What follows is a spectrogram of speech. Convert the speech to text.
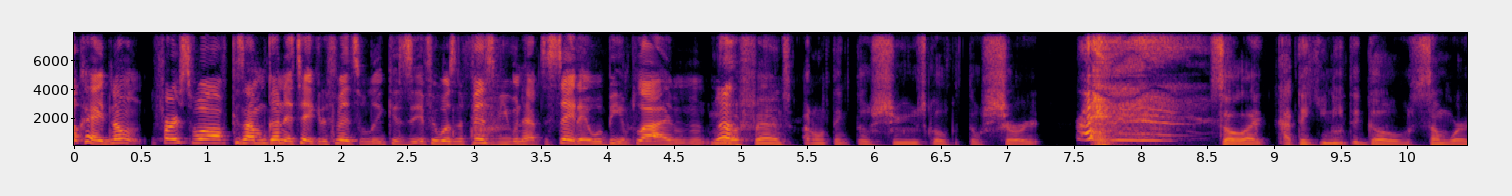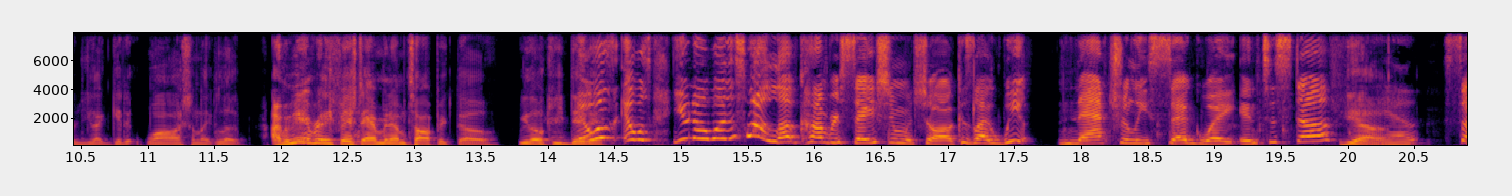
okay, don't. First of all, because I'm gonna take it offensively. Because if it wasn't offensive, you wouldn't have to say that. It would be implied. Mm, no offense. I don't think those shoes go with those shirt. So like, I think you need to go somewhere you like get it washed. I'm like, look, I mean, we didn't really finish the Eminem topic though. We low key did it it. was it was you know what? That's why I love conversation with y'all because like we naturally segue into stuff. yeah. Yeah. So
